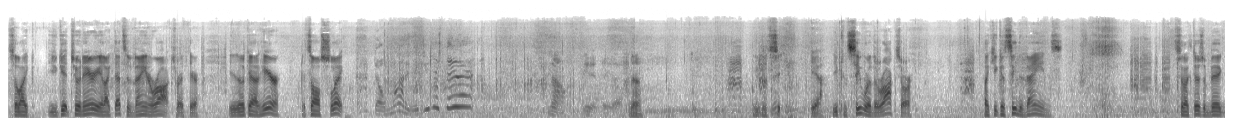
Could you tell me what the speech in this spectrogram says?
So like you get to an area like that's a vein of rocks right there. You look out here, it's all slick. God almighty, did you just do that? No, you didn't do that. No. You can see yeah, you can see where the rocks are. Like you can see the veins. So like there's a big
